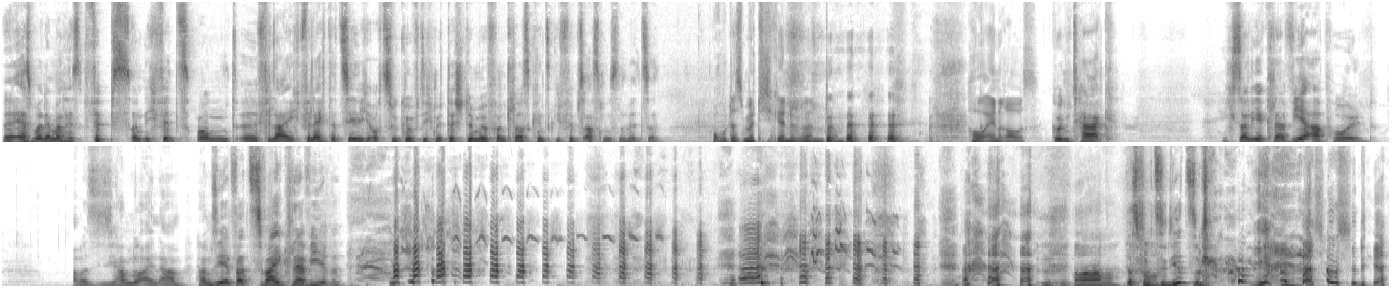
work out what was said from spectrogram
Äh, erstmal, der Mann heißt Fips und nicht Fitz und äh, vielleicht, vielleicht erzähle ich auch zukünftig mit der Stimme von Klaus Kinski Fips Asmussen Witze. Oh, das möchte ich gerne hören, Tom. Hau einen raus. Guten Tag. Ich soll Ihr Klavier abholen. Aber Sie, Sie haben nur einen Arm. Haben Sie etwa zwei Klaviere? das funktioniert sogar. Ja, das funktioniert.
